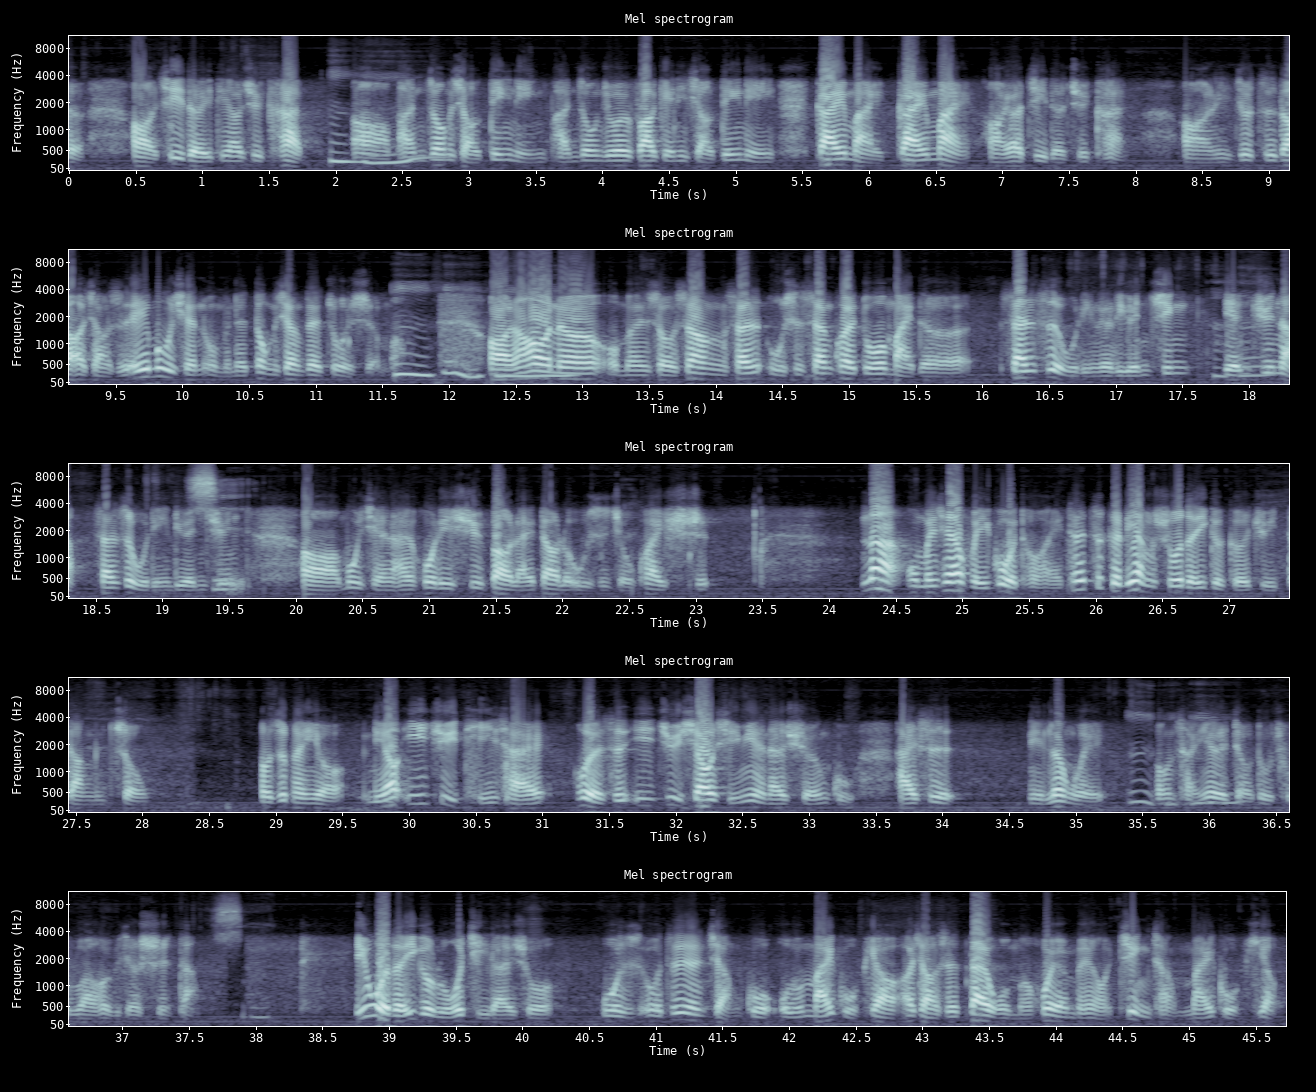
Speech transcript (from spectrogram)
哦，记得一定要去看啊。盘中小叮咛，盘中就会发给你小叮咛，该买该卖啊，要记得去看。啊，你就知道二小时，哎，目前我们的动向在做什么？嗯嗯。好，然后呢，我们手上三五十三块多买的三四五零的联军联军呐，三四五零联军，啊，目前还获利续报来到了五十九块十。那我们现在回过头哎，在这个量缩的一个格局当中，投资朋友，你要依据题材或者是依据消息面来选股，还是你认为从产业的角度出发会比较适当？以我的一个逻辑来说，我我之前讲过，我们买股票，二小时带我们会员朋友进场买股票，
